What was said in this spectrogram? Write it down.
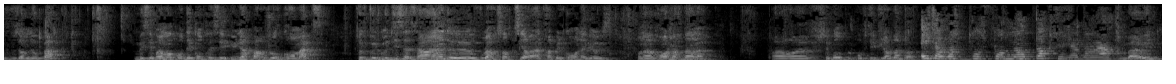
vous emmener au parc. Mais c'est vraiment pour décompresser une heure par jour, grand max. Sauf que je me dis, ça sert à rien de vouloir sortir, attraper le coronavirus. On a un grand jardin là. Alors, euh, c'est bon, on peut profiter du jardin quoi. Et ça va se transformer en parc ce jardin-là. Bah oui.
